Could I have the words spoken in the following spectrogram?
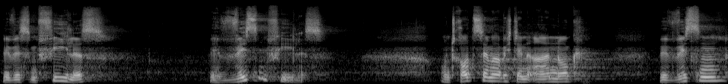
Wir wissen vieles, wir wissen vieles. Und trotzdem habe ich den Eindruck, wir wissen,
